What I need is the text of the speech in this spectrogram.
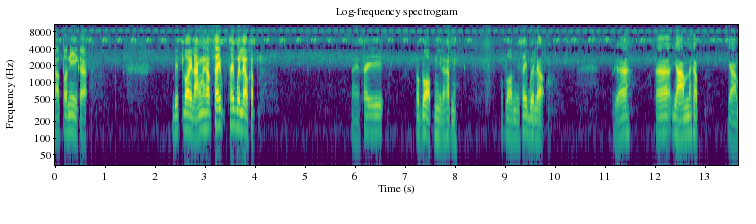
ครับตอนนี้ก็เบ็ดลอยหลังนะครับ ใส่ใส่เบิดแล้วครับใส่รอบๆนี่แหละครับนี่รอบๆนี่ใส่เบิดแล้ว เหลือถ้ายามนะครับ ยาม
